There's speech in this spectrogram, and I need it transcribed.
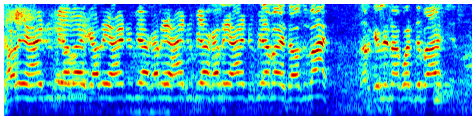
ખાલી સાઠ રૂપિયા ભાઈ ખાલી સાઠ રૂપિયા ખાલી સાઠ રૂપિયા ખાલી સાઠ રૂપિયા ભાઈ દાદુ ભાઈ નાખવા છે ભાઈ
